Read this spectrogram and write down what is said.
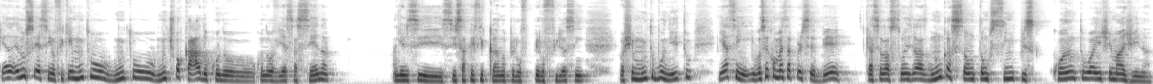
Que eu não sei, assim, eu fiquei muito, muito, muito chocado quando, quando eu vi essa cena. E ele se, se sacrificando pelo, pelo filho, assim. Eu achei muito bonito. E assim, e você começa a perceber que as relações elas nunca são tão simples quanto a gente imagina.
